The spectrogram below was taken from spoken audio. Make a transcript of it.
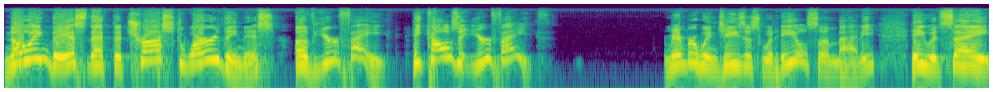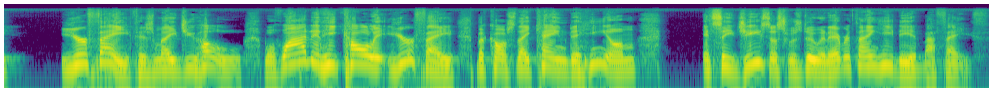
knowing this, that the trustworthiness of your faith, he calls it your faith. Remember when Jesus would heal somebody, he would say, your faith has made you whole. Well, why did he call it your faith? Because they came to him and see, Jesus was doing everything he did by faith.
